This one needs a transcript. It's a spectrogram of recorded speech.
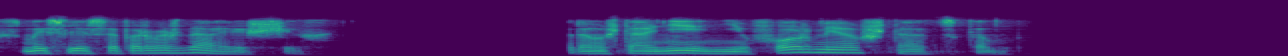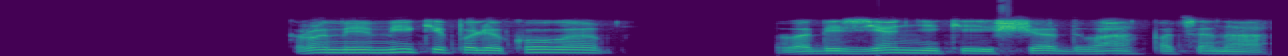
в смысле сопровождающих, потому что они не в форме, а в штатском. Кроме Мики Полякова, в обезьяннике еще два пацана.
